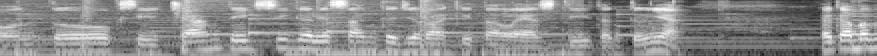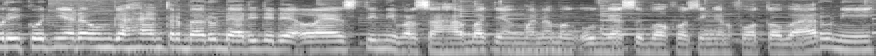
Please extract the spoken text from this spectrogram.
Untuk si cantik si gelisan kejora kita Lesti tentunya. Ke kabar berikutnya ada unggahan terbaru dari Dedek Lesti nih persahabat yang mana mengunggah sebuah postingan foto baru nih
